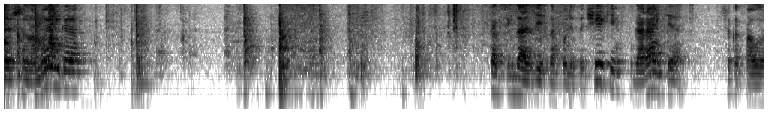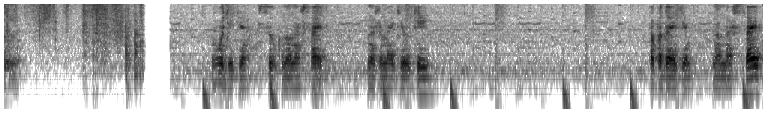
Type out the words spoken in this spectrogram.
совершенно новенькая. Как всегда, здесь находятся чеки, гарантия, все как положено. Вводите ссылку на наш сайт, нажимаете ОК, попадаете на наш сайт.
